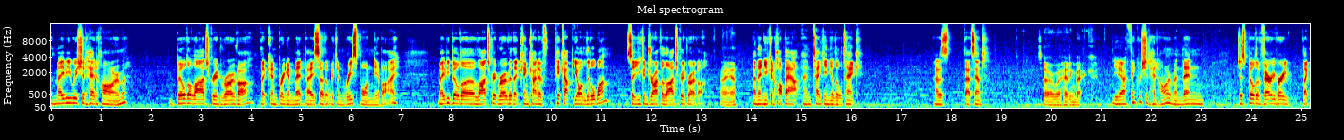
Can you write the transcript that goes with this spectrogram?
maybe we should head home, build a large grid rover that can bring a med bay so that we can respawn nearby. Maybe build a large grid rover that can kind of pick up your little one so you can drive the large grid rover. Oh, yeah. And then you can hop out and take in your little tank. How does that sound? So we're heading back. Yeah, I think we should head home and then just build a very, very like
